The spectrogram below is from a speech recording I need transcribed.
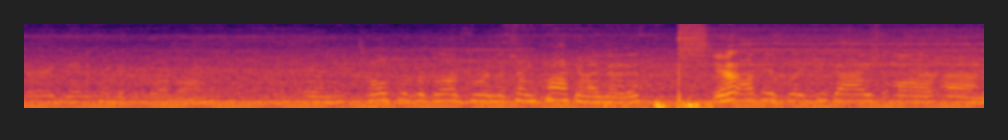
Very good if I get the glove on. And both of the gloves were in the same pocket, I noticed. Yeah. Obviously, you guys are. Um,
